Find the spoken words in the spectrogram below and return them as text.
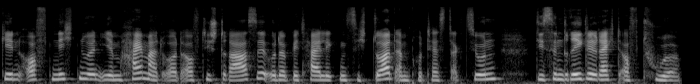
gehen oft nicht nur in ihrem Heimatort auf die Straße oder beteiligen sich dort an Protestaktionen, die sind regelrecht auf Tour.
